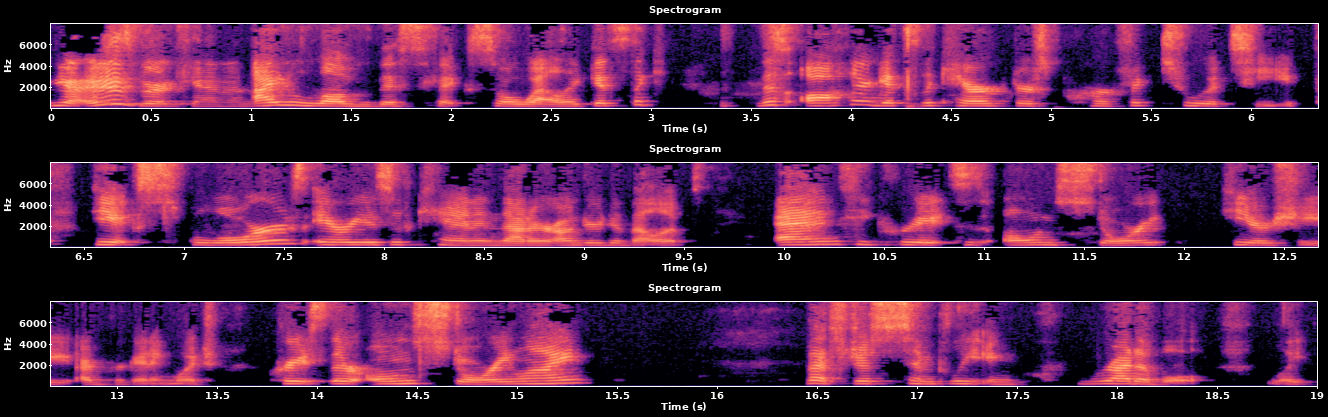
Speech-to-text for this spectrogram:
Yeah, it is very canon. I love this fic so well. It gets the this author gets the characters perfect to a T. He explores areas of canon that are underdeveloped, and he creates his own story. He or she, I'm forgetting which, creates their own storyline. That's just simply incredible. Like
